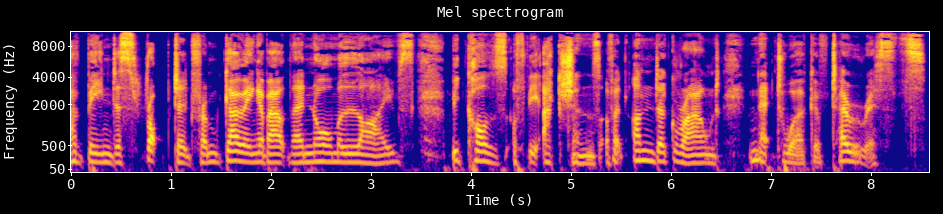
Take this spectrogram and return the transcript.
have been disrupted from going about their normal lives because of the actions of an underground network of terrorists.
